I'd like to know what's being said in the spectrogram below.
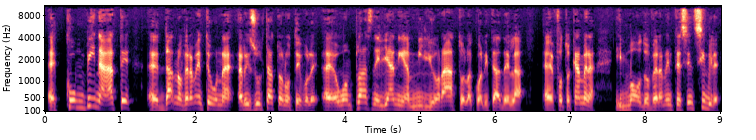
eh, combinate eh, danno veramente un risultato notevole. Eh, OnePlus negli anni ha migliorato la qualità della eh, fotocamera in modo veramente sensibile.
